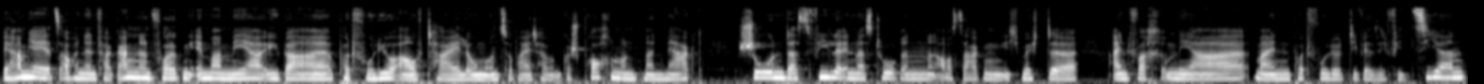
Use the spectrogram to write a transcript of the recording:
Wir haben ja jetzt auch in den vergangenen Folgen immer mehr über Portfolioaufteilung und so weiter gesprochen und man merkt schon, dass viele Investorinnen auch sagen, ich möchte einfach mehr mein Portfolio diversifizieren,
